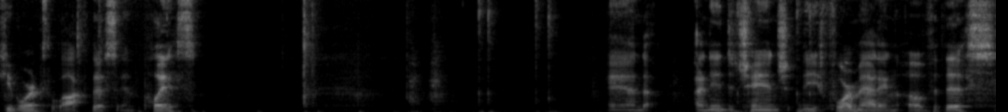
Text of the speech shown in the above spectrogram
keyboard to lock this in place. And I need to change the formatting of this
